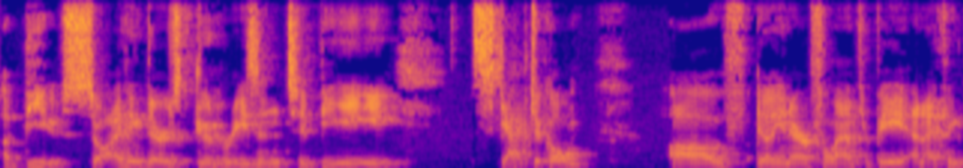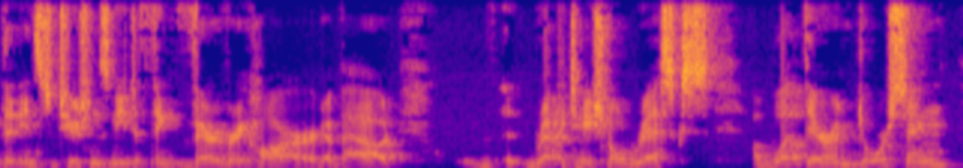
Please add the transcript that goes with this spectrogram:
abuse. So I think there's good reason to be skeptical of billionaire philanthropy, and I think that institutions need to think very, very hard about reputational risks, what they're endorsing,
